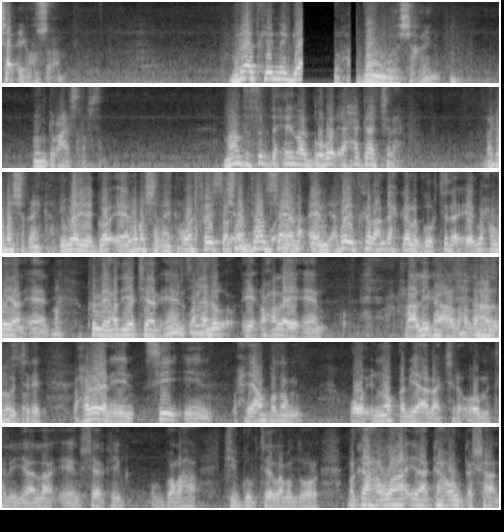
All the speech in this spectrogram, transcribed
sharciga ku socono muraadkeena gaarayno haddaynu wada shaqayno waynu gabcaha isqabsan maanta saddexdeena gobol ee xaggaa jira lagama shaqayn karo waaya go- een, lagama shaqayn karo waa faysal Shantaas- shanta- bayd kale aan dhex gala guurtida waxa weeyaan kolley had iyo jeer waxaan leeyahay raaliga had- hadallada soo ku jiray. Waxa weeyaan si waxyaabo badan oo inoo qabyaa baa jira oo matala yaalla sheerkii golaha kii goobtay lama dooro marka hawlaha inaad ka hawl gashaan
